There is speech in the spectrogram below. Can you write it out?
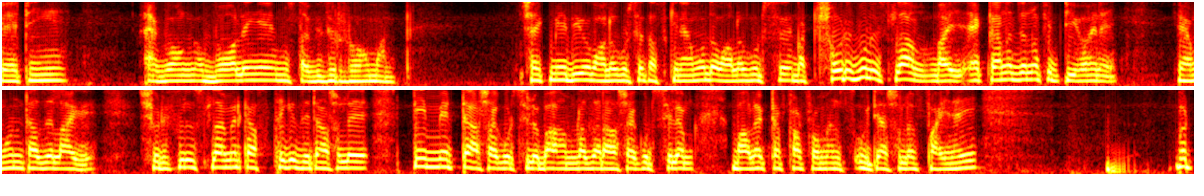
ব্যাটিংয়ে এবং বলিংয়ে মুস্তাফিজুর রহমান, শেখ মেহেদিও ভালো করছে, তাসকিন আহমদও ভালো করছে বাট শরীফুল ইসলাম ভাই এক রানের জন্য ফিফটি হয় নাই। কেমন কাজে লাগে। শরীফুল ইসলামের কাছ থেকে যেটা আসলে টিমমেটটা আশা করছিল বা আমরা যারা আশা করছিলাম, ভালো একটা পারফরমেন্স ওইটা আসলে পাই নাই। বাট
